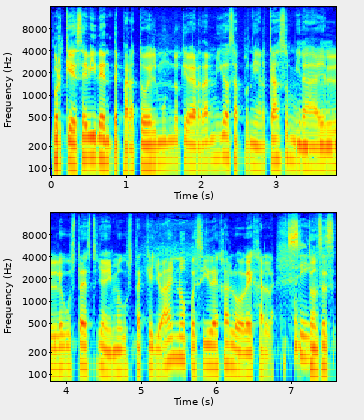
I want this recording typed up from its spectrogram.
porque es evidente para todo el mundo que, ¿verdad, amiga? O sea, pues ni al caso, mira, a él le gusta esto y a mí me gusta aquello. Ay, no, pues sí, déjalo, déjala. Entonces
